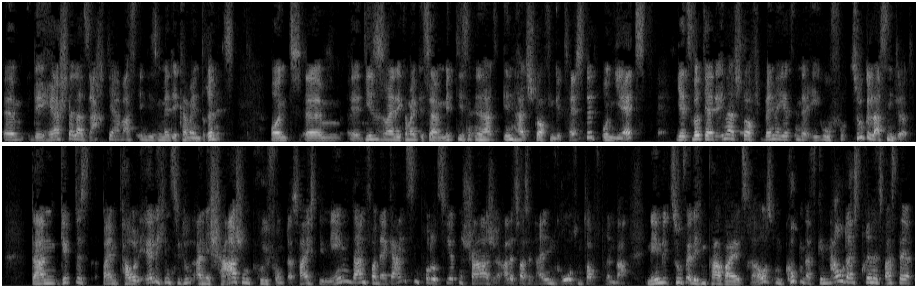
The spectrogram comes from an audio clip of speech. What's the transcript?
ähm, der Hersteller sagt ja, was in diesem Medikament drin ist. Und ähm, äh, dieses Medikament ist ja mit diesen Inhalt, Inhaltsstoffen getestet. Und jetzt, jetzt wird ja der Inhaltsstoff, wenn er jetzt in der EU zugelassen wird, dann gibt es beim Paul-Ehrlich-Institut eine Chargenprüfung. Das heißt, die nehmen dann von der ganzen produzierten Charge, alles, was in einem großen Topf drin war, nehmen die zufällig ein paar Vials raus und gucken, dass genau das drin ist, was der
